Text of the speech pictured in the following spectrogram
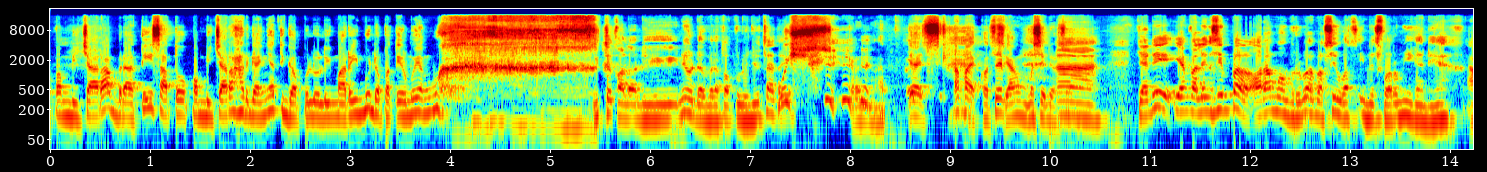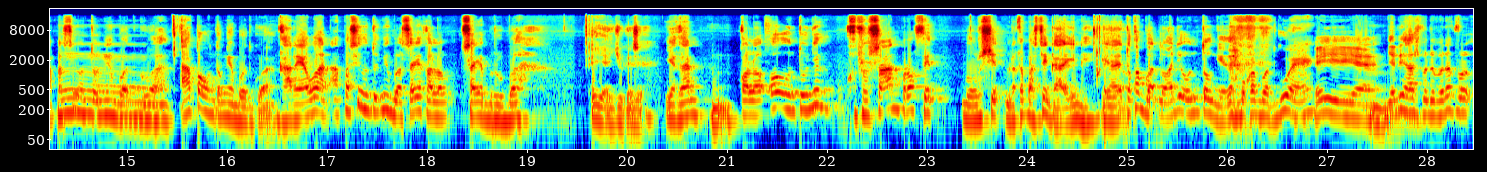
pembicara berarti satu pembicara harganya 35.000 ribu dapat ilmu yang wah Itu kalau di ini udah berapa puluh juta tuh. ya. wish keren banget. Ya apa ya coach yang mesti di Nah, jadi yang paling simpel orang mau berubah pasti what's in it for me kan ya. Apa sih untungnya buat gua? Apa untungnya buat gua? Karyawan, apa sih untungnya buat saya kalau saya berubah? Iya juga sih. Ya kan? Kalau oh untungnya perusahaan profit, bullshit. Mereka pasti nggak ini. Ya itu kan buat lo aja untung gitu. Bukan buat gue. Iya. Jadi harus benar-benar per-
